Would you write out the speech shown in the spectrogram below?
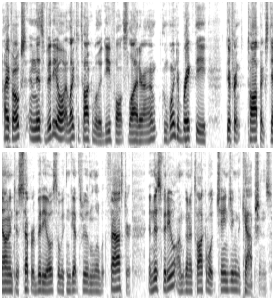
Hi folks, in this video I'd like to talk about the default slider. I'm, I'm, going to break the different topics down into separate videos so we can get through them a little bit faster. In this video I'm going to talk about changing the captions.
